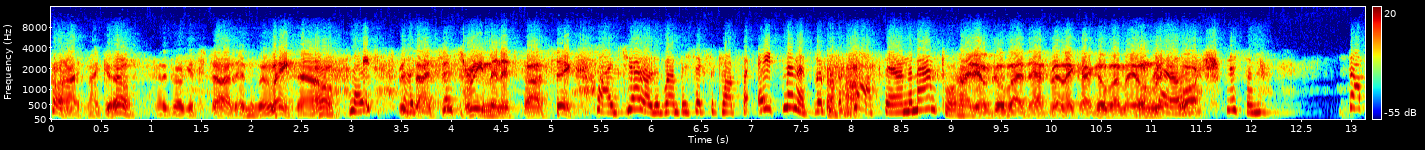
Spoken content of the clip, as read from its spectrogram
All right, my girl. Might as well get started. We're late now. Late? for the- three minutes past six. Why, Gerald, it won't be six o'clock for eight minutes. Look at the clock there on the mantel. I don't go by that relic. I go by my own Gerald, wristwatch. listen. Stop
